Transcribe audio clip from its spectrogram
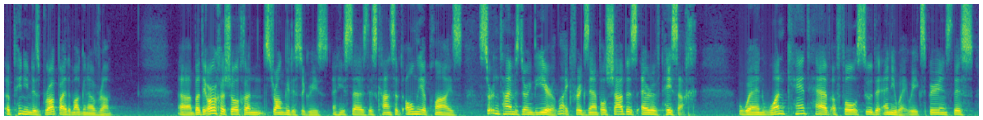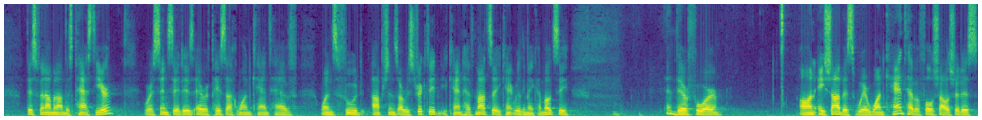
opinion is brought by the Magen Avram. Uh, but the Aruch HaShulchan strongly disagrees, and he says this concept only applies certain times during the year, like, for example, Shabbos Erev Pesach, when one can't have a full Suda anyway. We experienced this, this phenomenon this past year, where since it is Erev Pesach, one can't have one's food options are restricted. You can't have matzah, you can't really make hamotzi. And therefore, on a Shabbos where one can't have a full Shalashudas,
